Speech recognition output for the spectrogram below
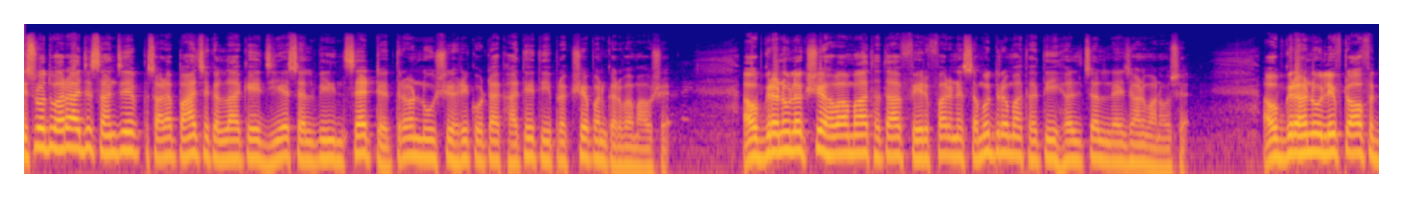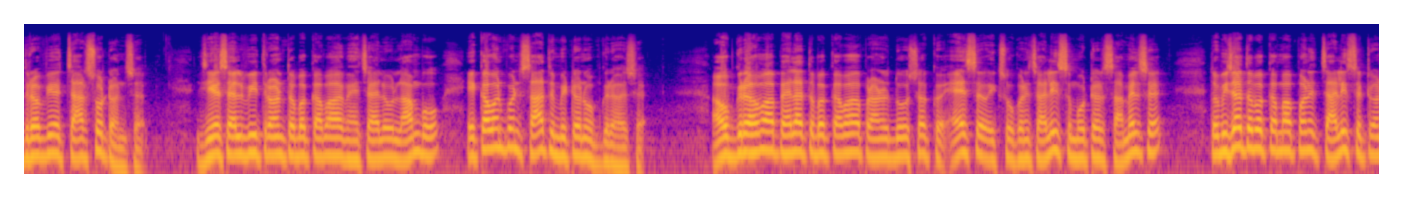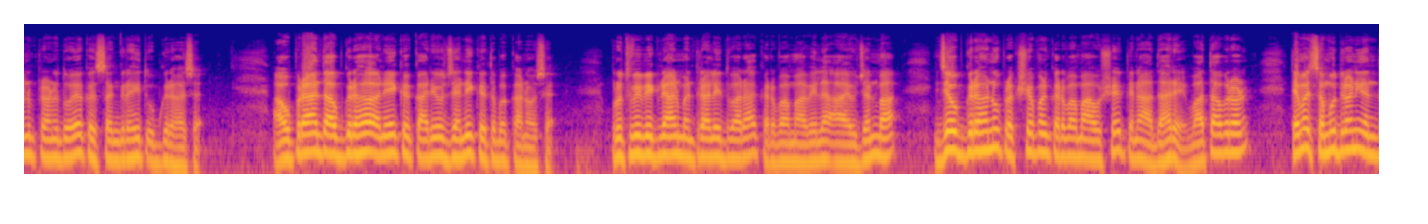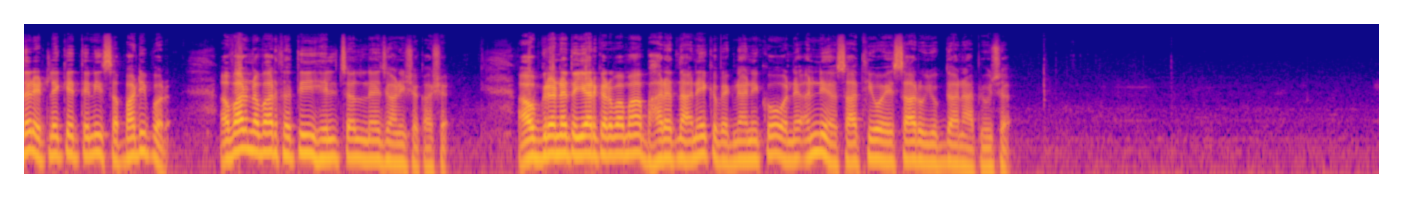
इसरो द्वारा आज सांजे 5:30 કલાકે જીએસએલવી ઇનસેટ 3 નું શ્રીકોટા ખાતેથી પ્રક્ષેપણ કરવામાં આવશે આ ઉપગ્રહનું લક્ષ્ય હવા માં થતા ફેરફાર અને સમુદ્રમાં થતી हलचलને જાણવાનો છે આ ઉપગ્રહનું લિફ્ટ ઓફ દ્રવ્ય 400 ટન છે જીએસએલવી 3 તબક્કામાં વહેંચાયેલો લાંબો 51.7 મીટરનો ઉપગ્રહ છે આ ઉપગ્રહમાં પહેલા તબક્કામાં પ્રાણદોષક S139 મોટર સામેલ છે તો બીજા તબક્કામાં પણ 40 ટન પ્રાણદોયક સંગ્રહિત ઉપગ્રહ છે આ ઉપગ્રહંત ઉપગ્રહ અનેક કાર્યો જૈનિકય તબક્કાનો છે પૃથ્વી વિજ્ઞાન મંત્રાલય દ્વારા કરવામાં આવેલા આ આયોજનમાં જે ઉપગ્રહનું પ્રક્ષેપણ કરવામાં આવશે તેના આધારે વાતાવરણ તેમજ સમુદ્રની અંદર એટલે કે તેની સપાટી પર અવારનવાર થતી હિલચલને જાણી શકાશે આ ઉપગ્રહને તૈયાર કરવામાં ભારતના અનેક વૈજ્ઞાનિકો અને અન્ય સાથીઓએ સારું યોગદાન આપ્યું છે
